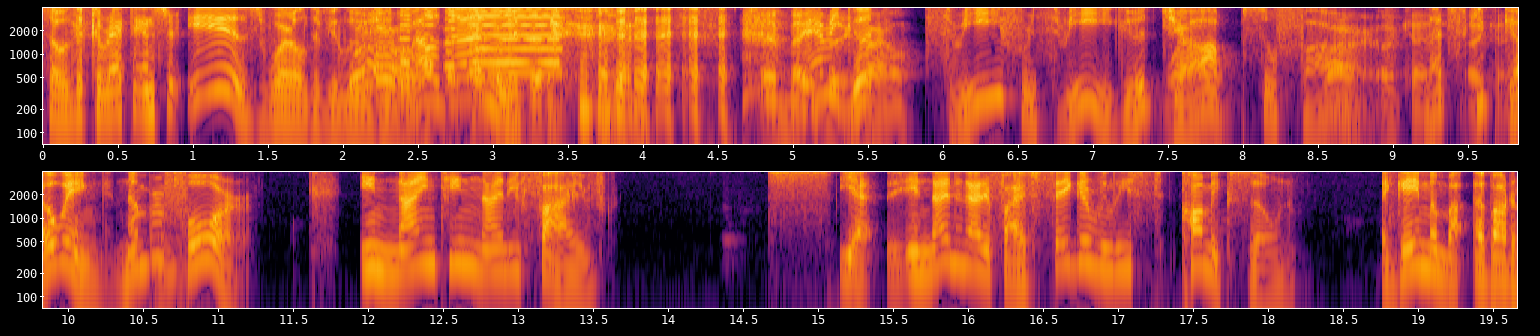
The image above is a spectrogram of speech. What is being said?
So the correct answer is World of Illusion. Whoa, well done. can't believe it. Very good. wow. Three for three. Good Wow. job so far. Wow, okay, Let's keep okay. going. Number Hmm. four. In 1995, s- yeah, in 1995, Sega released Comix Zone, a game about a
